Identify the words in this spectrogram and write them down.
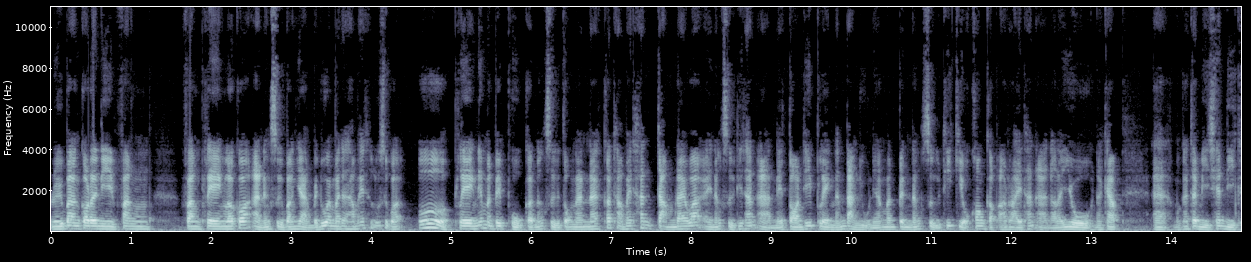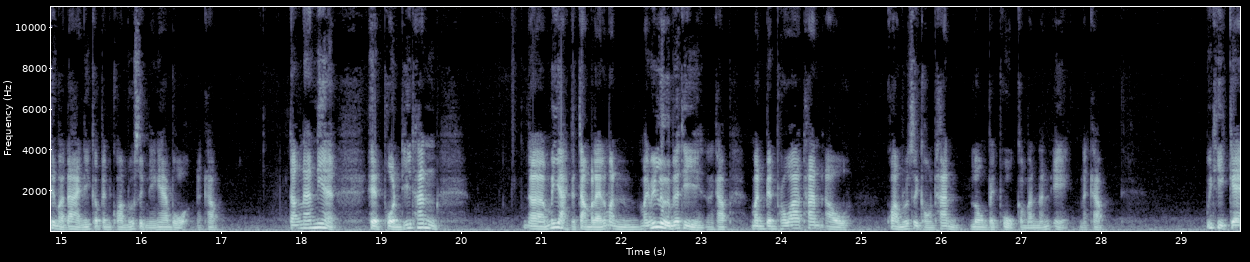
หรือบางกรณีฟัง ฟังเพลงแล้วก็อ่านหนังสือบางอย่างไปด้วย มันจะทำให้รู้สึกว่า เออ เพลงนี้มันไปผูกกับหนังสือตรงนั้นนะก็ทำให้ท่านจำได้ว่าไอ้หนังสือที่ท่านอ่านในตอนที่เพลงนั้นดังอยู่เนี่ยมันเป็นหนังสือที่เกี่ยวข้องกับอะไรท่านอ่านอะไรอยู่นะครับอ่ามันก็จะมีเช่นนี้ขึ้นมาได้นี่ก็เป็นความรู้สึกในแง่บวกนะครับ ดังนั้นเนี่ยเหตุผลที่ท่านไม่อยากจะจำอะไรแล้วมันมันไม่ลืมนาทีนะครับ มันเป็นเพราะว่าท่านเอาความรู้สึกของท่านลงไปผูกกับมันนั่นเองนะครับ วิธีแก้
